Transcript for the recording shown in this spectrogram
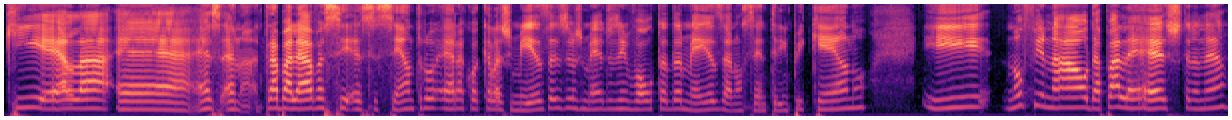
que ela é, é, trabalhava -se, esse centro era com aquelas mesas e os médios em volta da mesa era um centrinho pequeno. E no final da palestra né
